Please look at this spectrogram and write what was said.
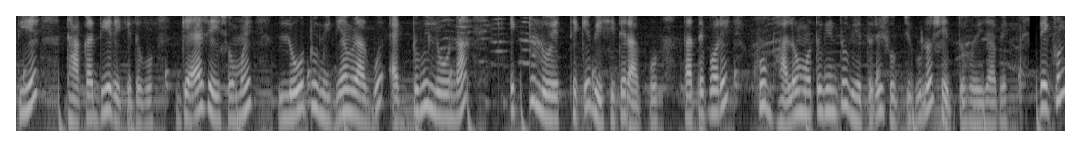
দিয়ে ঢাকা দিয়ে রেখে দেবো। গ্যাস এই সময় লো টু মিডিয়াম রাখব, একদমই লো না। একটু লোয়ের থেকে বেশিতে রাখব। তাতে পরে খুব ভালো মতো কিন্তু ভেতরে সবজিগুলো সেদ্ধ হয়ে যাবে। দেখুন,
